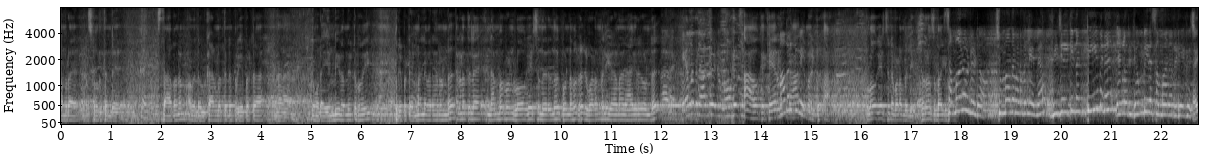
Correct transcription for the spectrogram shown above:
നമ്മുടെ സുഹൃത്തിന്റെ സ്ഥാപനം അതിന്റെ ഉദ്ഘാടനത്തിന് പ്രിയപ്പെട്ട നമ്മുടെ എം പി വന്നിട്ട് പോയി. പ്രിയപ്പെട്ട എം എൽ എ വരാനുണ്ട്. കേരളത്തിലെ നമ്പർ വൺ ബ്ലോഗേഴ്സ് വരുന്നത് പൊണ്ടവരുടെ ഒരു വടംവലി കാണാൻ ആഗ്രഹമുണ്ട്. ആ ഓക്കെ. കേരളത്തിൽ ആദ്യമായിട്ട് ആ ബ്ലോഗേഴ്സിന്റെ വടംവലി. ഫിറോസ് ബാക്കി സമ്മാനം ഉണ്ട് കേട്ടോ. ചുമ്മാതെ വടംവലിയല്ല. വിജയിക്കുന്ന ടീമിന് ഞങ്ങൾ ഒരു ഗംഭീര സമ്മാനം റെഡിയാക്കി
